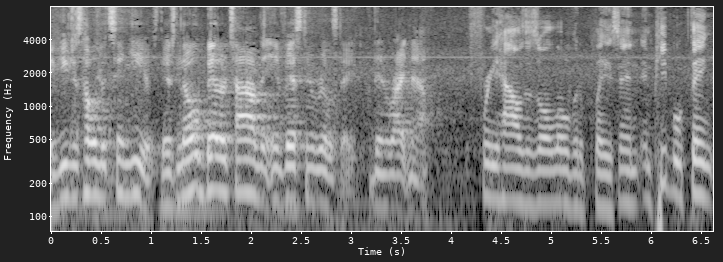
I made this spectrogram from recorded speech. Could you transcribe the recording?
if you just hold it 10 years. There's no better time to invest in real estate than right now. free houses all over the place and and people think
